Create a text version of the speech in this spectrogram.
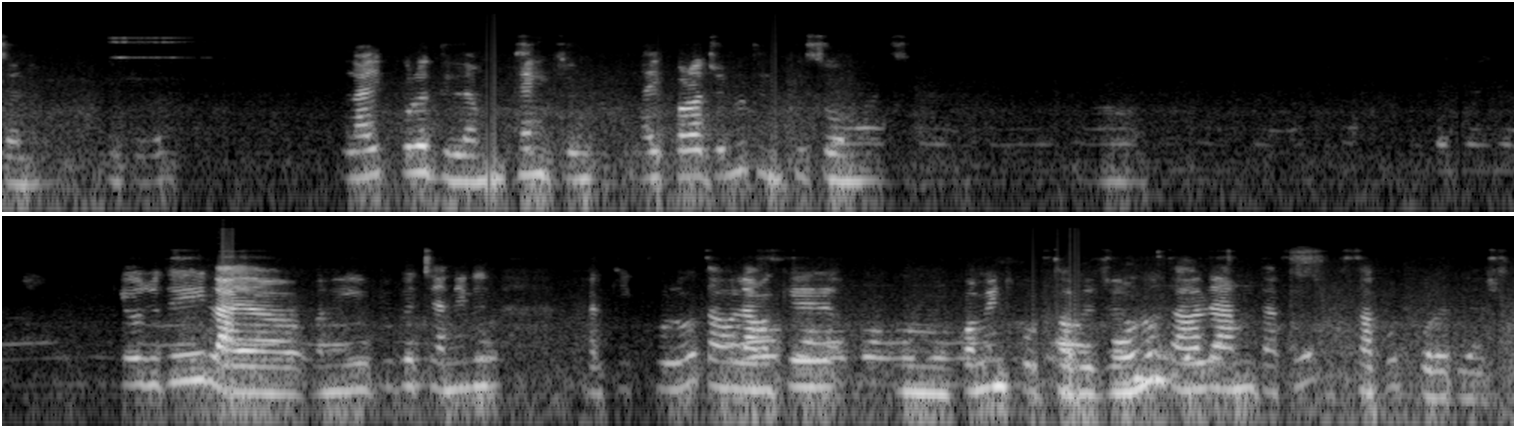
চ্যানেল লাইক করে দিলাম। থ্যাংক ইউ লাইক করার জন্য থ্যাংক ইউ সো মাচ কেউ যদি মানে ইউটিউবের চ্যানেল আর কি খোলো, তাহলে আমাকে কমেন্ট করতে হবে জন্য। তাহলে আমি তাকে সাপোর্ট করে দিয়ে আসব।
